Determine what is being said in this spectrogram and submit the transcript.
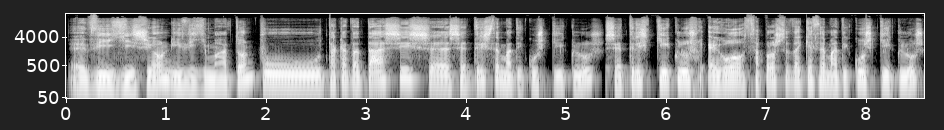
διηγήσεων ή διηγημάτων που τα κατατάσσεις ε, σε τρεις θεματικούς κύκλους. Σε τρεις κύκλους εγώ θα πρόσθετα και θεματικούς κύκλους.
